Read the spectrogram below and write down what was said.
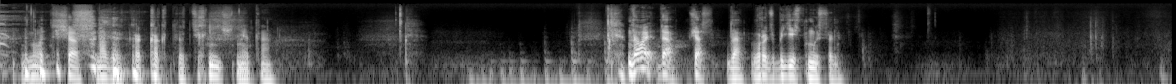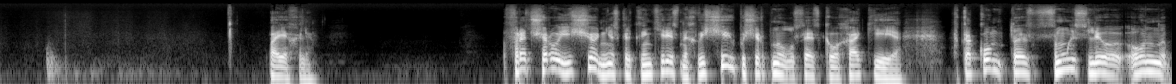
ну, вот сейчас надо как- как-то техничнее это. Давай, да, сейчас, да, вроде бы есть мысль. Поехали. Фред Широ еще несколько интересных вещей почерпнул у советского хоккея. В каком-то смысле он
